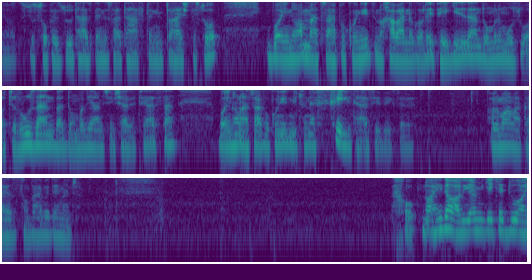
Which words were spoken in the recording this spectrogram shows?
یا صبح زود هست بین ساعت هفت نیم تا هشت صبح. با اینها مطرح بکنید اینا خبرنگارای پیگیری دارن دنبال موضوعات روزن و دنبال همچین شرایطی هستن. با اینها مطرح بکنید می‌تونه خیلی تاثیر بگذاره. حالا ما هم کار ازتون بر بداریم انجام خب ناهید آریا میگه که do I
